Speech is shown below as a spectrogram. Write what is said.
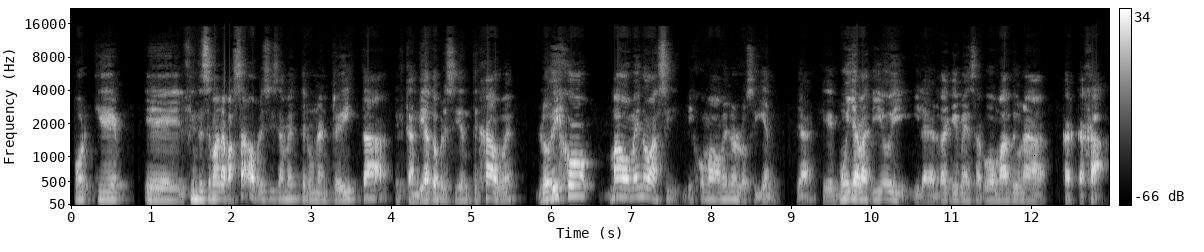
porque eh, el fin de semana pasado, precisamente en una entrevista, el candidato presidente Jaue lo dijo más o menos así, dijo más o menos lo siguiente, ¿ya? que es muy llamativo y, la verdad que me sacó más de una carcajada.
